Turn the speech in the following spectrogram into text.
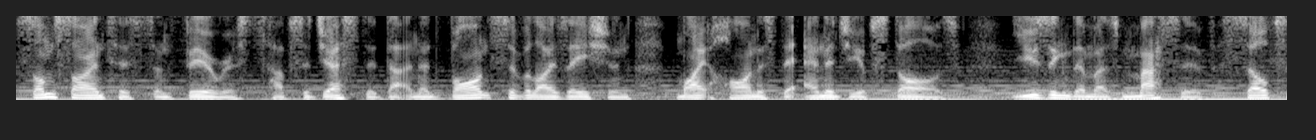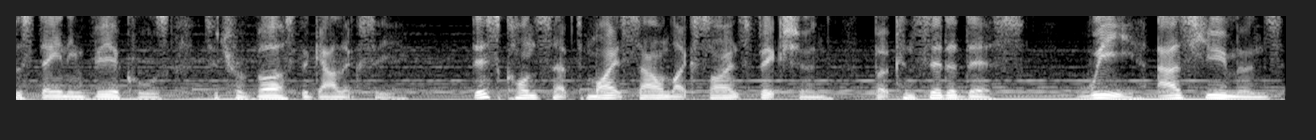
Some scientists and theorists have suggested that an advanced civilization might harness the energy of stars, using them as massive, self-sustaining vehicles to traverse the galaxy. This concept might sound like science fiction, but consider this. We, as humans,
